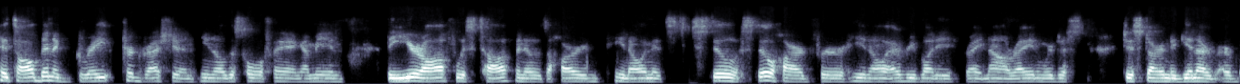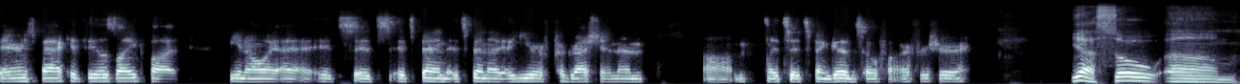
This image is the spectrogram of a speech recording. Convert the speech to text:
it's all been a great progression, you know, this whole thing. I mean, the year off was tough and it was a hard, you know, and it's still, still hard for, you know, everybody right now. Right. And we're just, just starting to get our, our bearings back, it feels like, but, you know, I, it's, it's, it's been, it's been a, a year of progression and, um, it's, it's been good so far for sure. Yeah. So, um,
